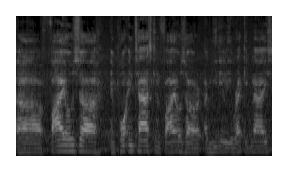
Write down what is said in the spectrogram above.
uh, files, uh, important tasks and files are immediately recognized.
